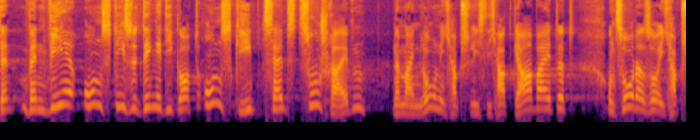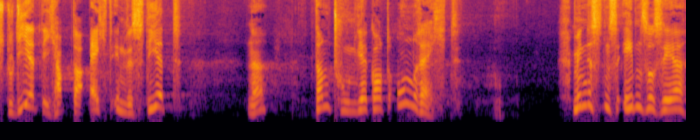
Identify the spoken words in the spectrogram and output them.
Denn wenn wir uns diese Dinge, die Gott uns gibt, selbst zuschreiben, ne, mein Lohn, ich habe schließlich hart gearbeitet und so oder so, ich habe studiert, ich habe da echt investiert, ne, dann tun wir Gott Unrecht. Mindestens ebenso sehr,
